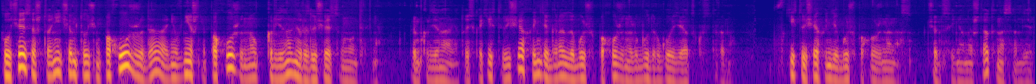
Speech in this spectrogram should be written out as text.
Получается, что они чем-то очень похожи, да, они внешне похожи, но кардинально различаются внутренне. Прям кардинально. То есть в каких-то вещах Индия гораздо больше похожа на любую другую азиатскую страну в каких-то вещах Индия больше похожа на нас, чем Соединенные Штаты на самом деле.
